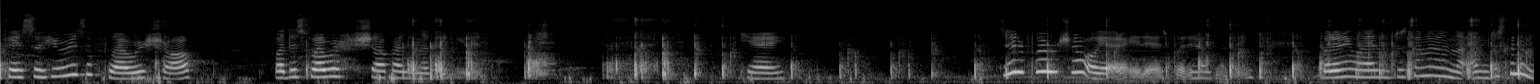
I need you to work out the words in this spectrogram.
Okay, so here is a flower shop, but this flower shop has nothing in it. Okay. Is it a flower shop? Oh yeah, it is, but it has nothing. But anyway, I'm just gonna I'm just gonna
